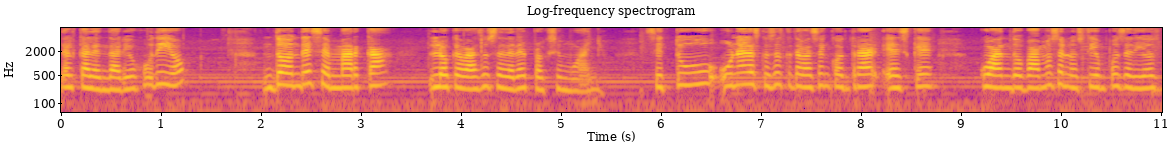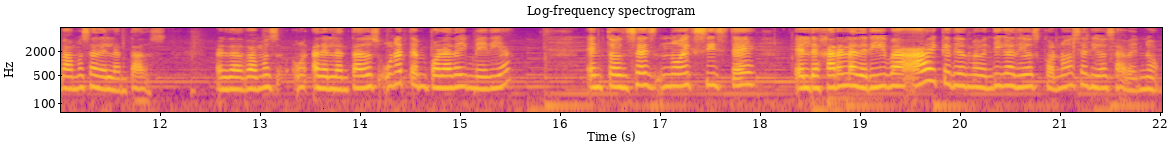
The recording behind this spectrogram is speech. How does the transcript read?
del calendario judío, donde se marca lo que va a suceder el próximo año. Si tú, una de las cosas que te vas a encontrar es que cuando vamos en los tiempos de Dios vamos adelantados, ¿verdad? Vamos adelantados una temporada y media. Entonces no existe el dejar a la deriva, ay, que Dios me bendiga, Dios conoce, Dios sabe, no.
